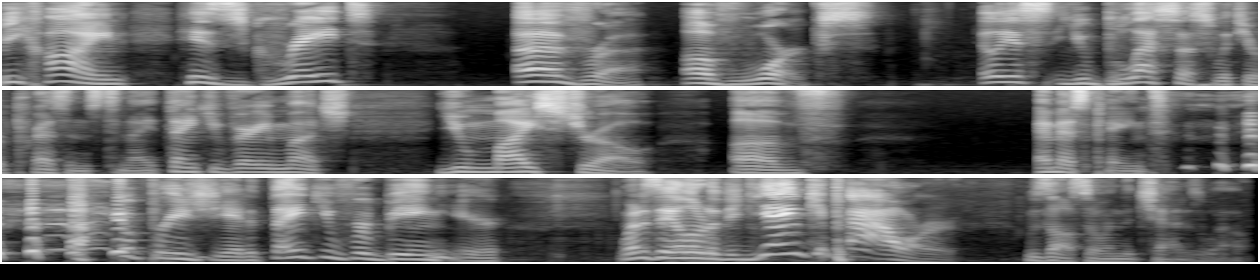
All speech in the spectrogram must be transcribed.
behind his great oeuvre of works Ilias, you bless us with your presence tonight. Thank you very much, you maestro of MS Paint. I appreciate it. Thank you for being here. I want to say hello to the Yankee Power, who's also in the chat as well.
